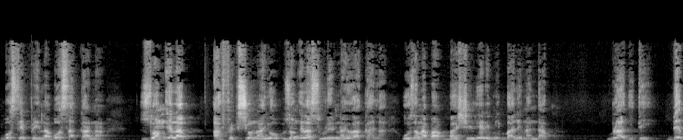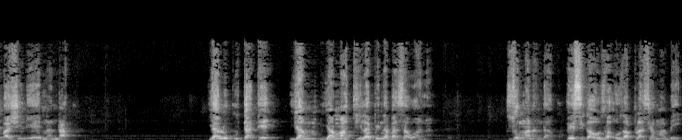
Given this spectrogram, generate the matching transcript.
bosepela bosakana zongela affection na yo zongela sourire na yo ya kala oza na ba bacheliere mibale na ndako blage te de bacheliere na ndako ya lokuta te ya, ya makila mpenza baza wana zonga na ndako esika oza, oza place ya mabe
